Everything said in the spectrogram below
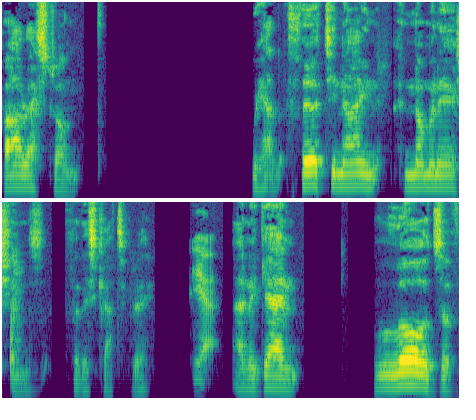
Bar Restaurant. We had 39 nominations for this category. Yeah. And again, loads of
